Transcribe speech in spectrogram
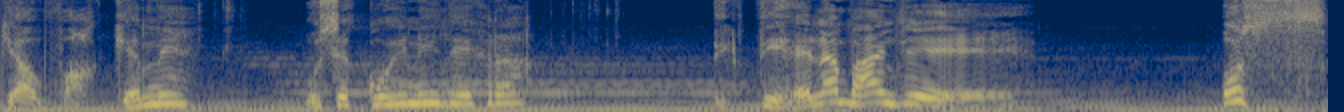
क्या वाक्य में उसे कोई नहीं देख रहा? दिखती है ना, भांजे? उस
